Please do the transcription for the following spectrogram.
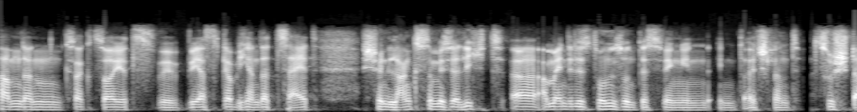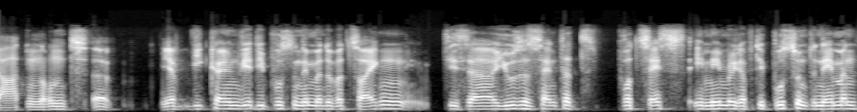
haben dann gesagt, so jetzt wäre es, glaube ich, an der Zeit, schön langsam ist ja Licht äh, am Ende des Tunnels und deswegen in, in Deutschland zu starten. Und äh, ja, wie können wir die Busunternehmen überzeugen? Dieser User-Centered Prozess im Hinblick auf die Busunternehmen,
